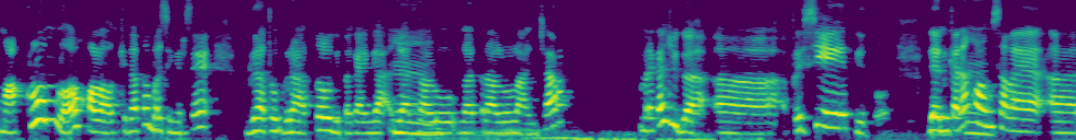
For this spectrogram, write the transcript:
maklum loh kalau kita tuh bahasa Inggrisnya gratul-gratul gitu kayak nggak nggak hmm. terlalu nggak terlalu lancar mereka juga uh, appreciate gitu. Dan kadang hmm. kalau misalnya uh,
